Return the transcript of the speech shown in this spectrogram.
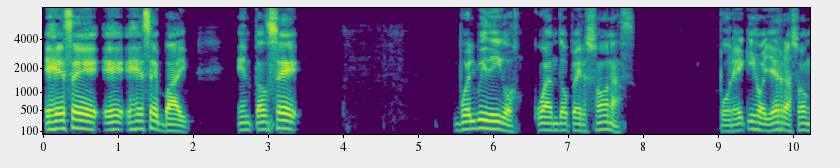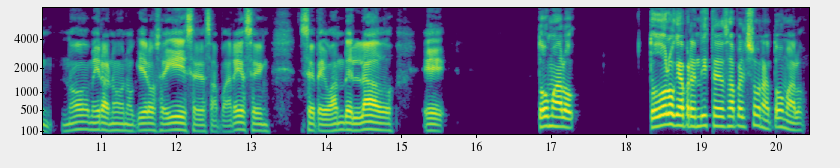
es, ese, es ese vibe. Entonces, vuelvo y digo, cuando personas por X o Y razón, no, mira, no, no quiero seguir, se desaparecen, se te van del lado, eh, tómalo, todo lo que aprendiste de esa persona, tómalo.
